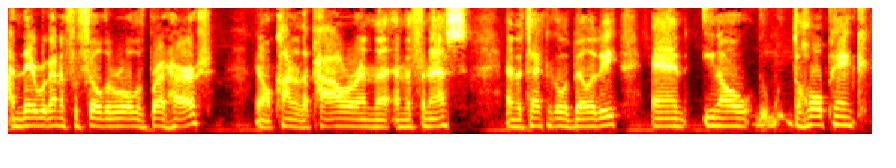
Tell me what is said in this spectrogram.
and they were going to fulfill the role of Bret Hart. You know, kind of the power and the and the finesse and the technical ability, and you know, the, the whole pink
